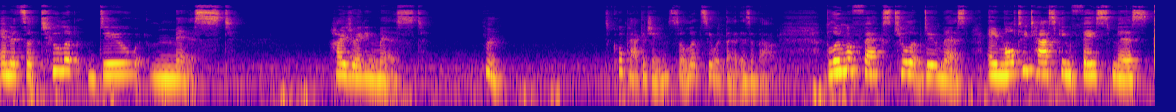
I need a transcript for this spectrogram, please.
and it's a Tulip Dew Mist. Hydrating mist. Hmm. It's cool packaging, so let's see what that is about. Bloom Effects Tulip Dew Mist, a multitasking face mist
